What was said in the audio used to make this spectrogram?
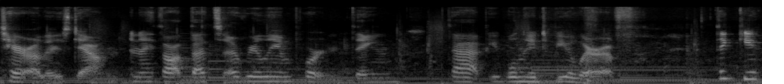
tear others down. And I thought that's a really important thing that people need to be aware of. Thank you.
